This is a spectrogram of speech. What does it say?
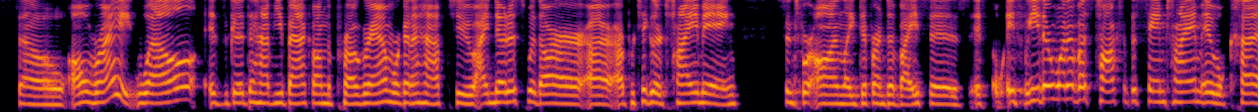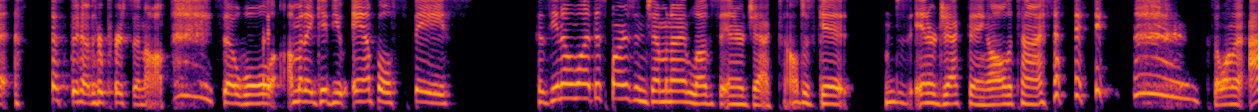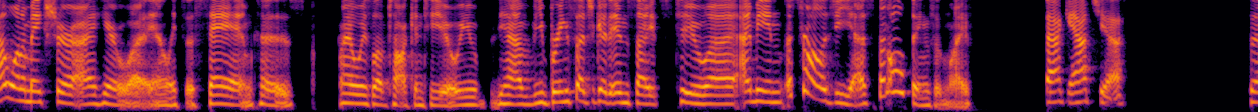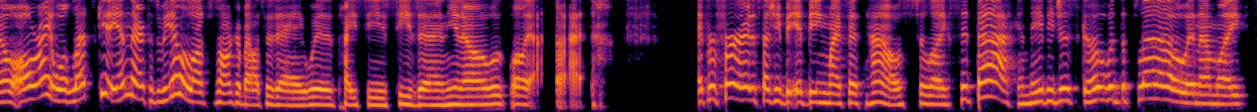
So, all right. Well, it's good to have you back on the program. We're going to have to, I noticed with our, our, our particular timing, since we're on like different devices, if if either one of us talks at the same time, it will cut the other person off. So we'll I'm going to give you ample space cuz you know what? This Mars in Gemini loves to interject. I'll just get I'm just interjecting all the time. so I want to I want to make sure I hear what Annalisa's saying cuz I always love talking to you. You, you have you bring such good insights to uh I mean astrology yes, but all things in life. Back at you. So, all right, well, let's get in there because we got a lot to talk about today with Pisces season. You know, well, I, I prefer it, especially it being my fifth house, to like sit back and maybe just go with the flow. And I'm like,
